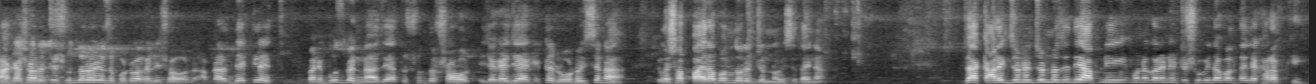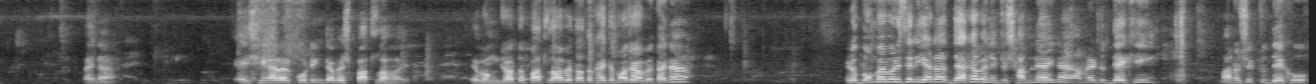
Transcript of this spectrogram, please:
ঢাকা শহর হচ্ছে সুন্দর হয়ে গেছে পটুয়াখালী শহর। আপনারা দেখলে মানে বুঝবেন না যে এত সুন্দর শহর। এই জায়গায় যে এক একটা রোড হয়েছে না এগুলো সব পায়রা বন্দরের জন্য হয়েছে তাই না? যাক আরেকজনের জন্য যদি আপনি মনে করেন একটু সুবিধা পান তাইলে খারাপ কি? তাই না? এই সিঙ্গারার কোটিংটা বেশ পাতলা হয়। এবং যত পাতলা হবে তত খাইতে মজা হবে তাই না? একটু বোম্বাই মরিচের ইয়াটা দেখাবেন একটু সামনে আই না আমরা একটু দেখি মানুষ একটু দেখুক।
